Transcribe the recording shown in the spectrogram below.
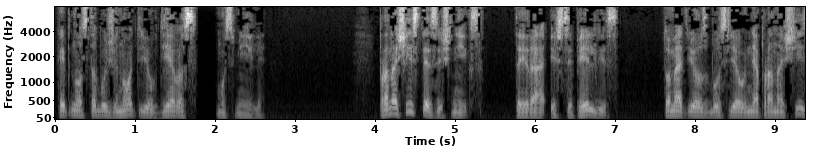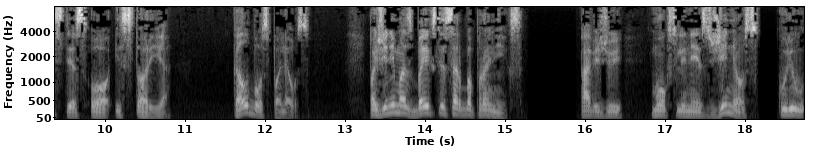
Kaip nuostabu žinoti, jog Dievas mus myli. Pranašystės išnyks, tai yra išsipildys. Tuomet jos bus jau ne pranašystės, o istorija kalbos paliaus. Pažinimas baigsis arba pranyks. Pavyzdžiui, mokslinės žinios, kurių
